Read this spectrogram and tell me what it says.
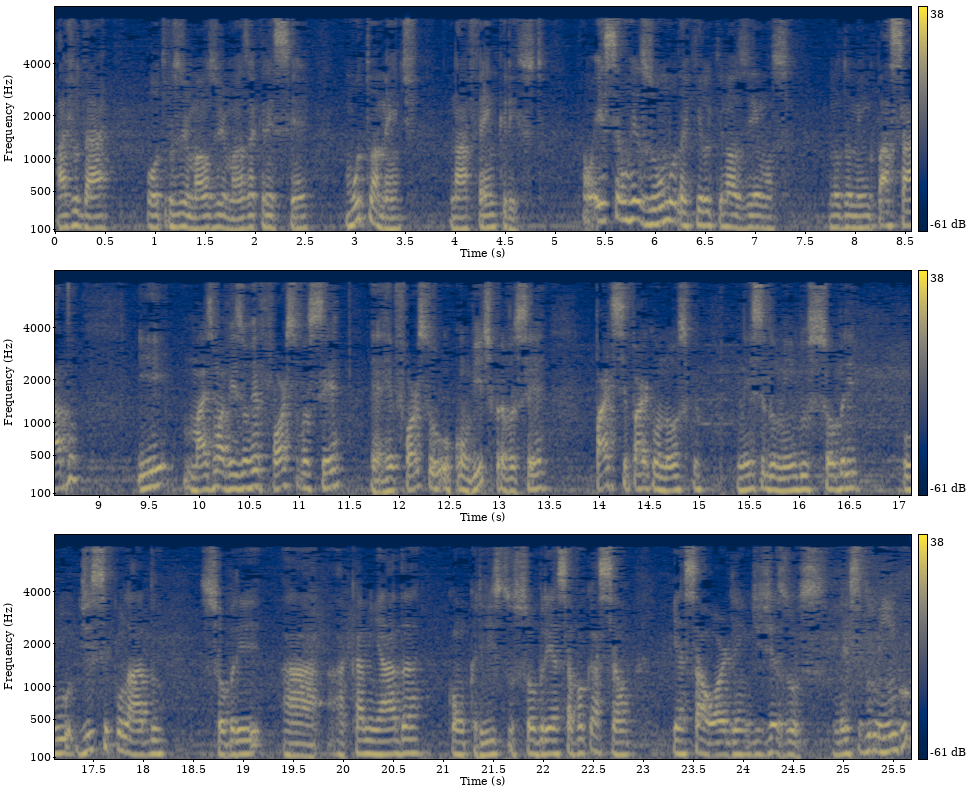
ajudar outros irmãos e irmãs a crescer mutuamente na fé em Cristo. Então, esse é um resumo daquilo que nós vimos no domingo passado e mais uma vez eu reforço você, é, reforço o convite para você participar conosco nesse domingo sobre o discipulado, sobre a, a caminhada com Cristo, sobre essa vocação e essa ordem de Jesus. Nesse domingo,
